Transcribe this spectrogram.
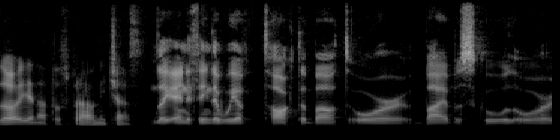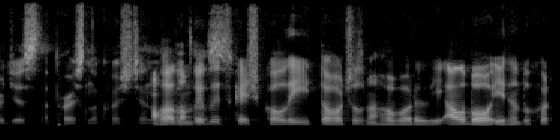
to je na to správny čas. Like anything that we have talked about, or Bible school, or just a personal question. Ohľadom biblickej školy, toho, čo sme hovorili, alebo jednoducho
